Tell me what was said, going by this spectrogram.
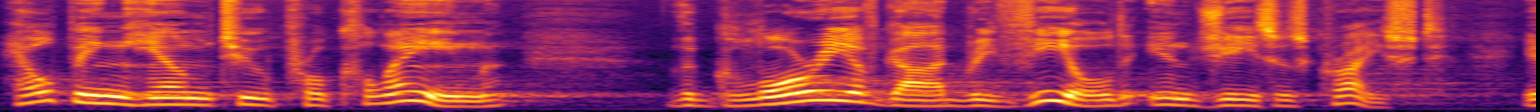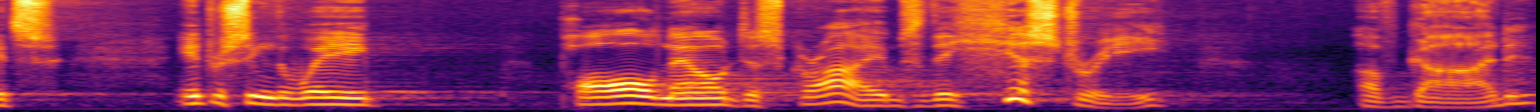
helping him to proclaim the glory of God revealed in Jesus Christ. It's interesting the way Paul now describes the history of God.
